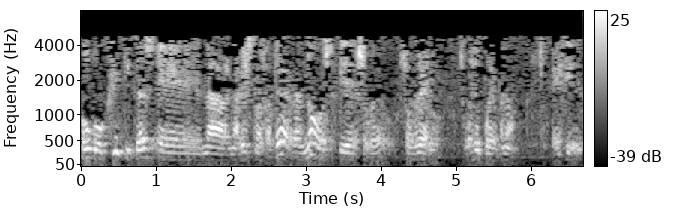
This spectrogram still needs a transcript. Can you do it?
houve críticas eh, na, na vez nosa terra nos sobre, sobre elo sobre ese poema, non é dicir,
